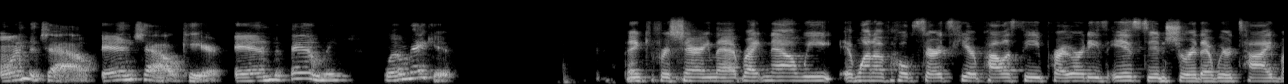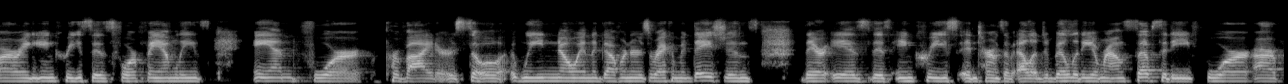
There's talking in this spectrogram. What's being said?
on the child and child care and the family, we'll make it. Thank you for sharing that. Right now, we one of Hope Starts Here policy priorities is to ensure that we're tie barring increases for families and for providers. So we know in the governor's recommendations, there is this increase in terms of eligibility around subsidy for our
